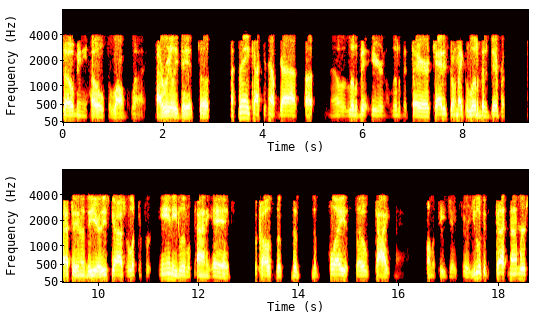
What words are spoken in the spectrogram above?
so many holes along the way. I really did. So I think I can help guys up, you know, a little bit here and a little bit there. Caddy's going to make a little bit of difference at the end of the year. These guys are looking for any little tiny edge because the the the play is so tight now on the PGA Tour. You look at the cut numbers;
